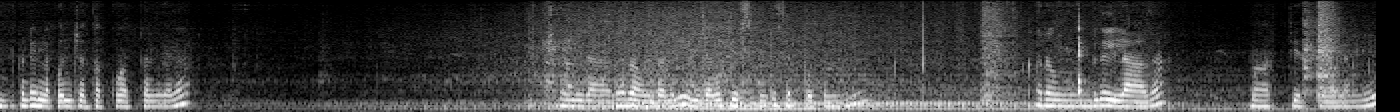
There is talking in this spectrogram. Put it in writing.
ఎందుకంటే ఇలా కొంచెం తక్కువ వస్తుంది కదా. ఇలాగా రౌండ్ అనేది ఈ విధంగా చేసుకుంటే సరిపోతుంది. రౌండ్గా ఇలాగా మార్క్ చేసుకోవాలండి.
